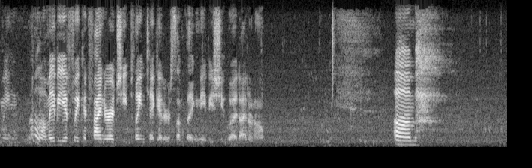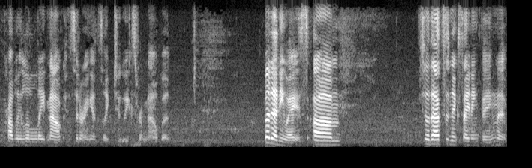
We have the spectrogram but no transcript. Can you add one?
I mean, I don't know. Maybe if we could find her a cheap plane ticket or something, maybe she would. I don't know. Um, probably a little late now considering it's like two weeks from now, but but anyways, um, so that's an exciting thing that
